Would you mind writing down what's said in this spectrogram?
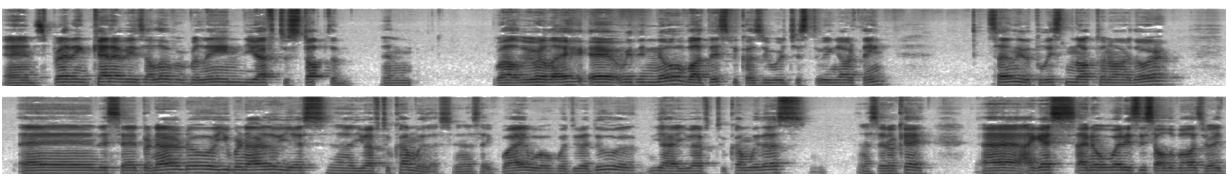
and spreading cannabis all over Berlin. You have to stop them. And well, we were like, uh, we didn't know about this because we were just doing our thing. Suddenly, the police knocked on our door and they said, Bernardo, you Bernardo? Yes, uh, you have to come with us. And I was like, why? What, what do I do? Uh, yeah, you have to come with us. And I said, okay. Uh, I guess I know what is this all about, right?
